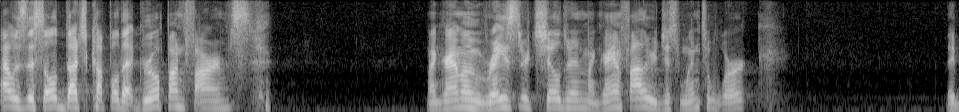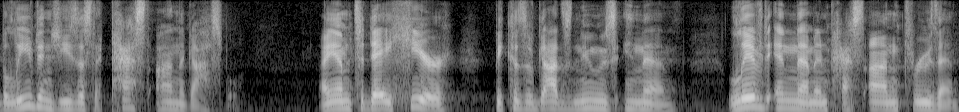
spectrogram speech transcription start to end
That was this old Dutch couple that grew up on farms. my grandma who raised their children, my grandfather who just went to work. They believed in Jesus, they passed on the gospel. I am today here because of God's news in them, lived in them, and passed on through them.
